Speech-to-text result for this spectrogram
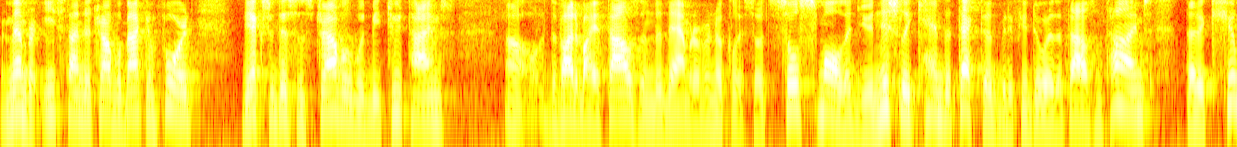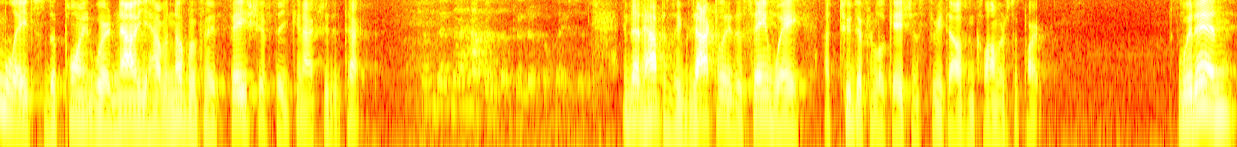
Remember, each time they travel back and forth, the extra distance traveled would be two times uh, divided by a thousand the diameter of a nucleus. So it's so small that you initially can detect it, but if you do it a thousand times, that accumulates to the point where now you have enough of a phase shift that you can actually detect. And that happens at two different places. And that happens exactly the same way at two different locations, 3,000 kilometers apart, within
